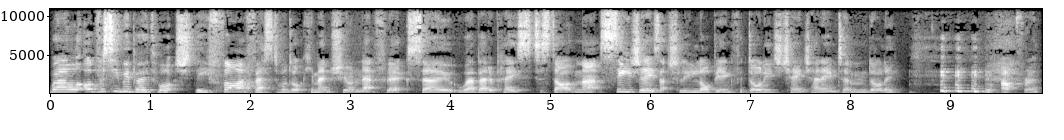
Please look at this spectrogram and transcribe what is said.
Well, obviously, we both watched the Fyre Festival documentary on Netflix, so where better place to start than that? CJ's actually lobbying for Dolly to change her name to M Dolly. Up for it.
